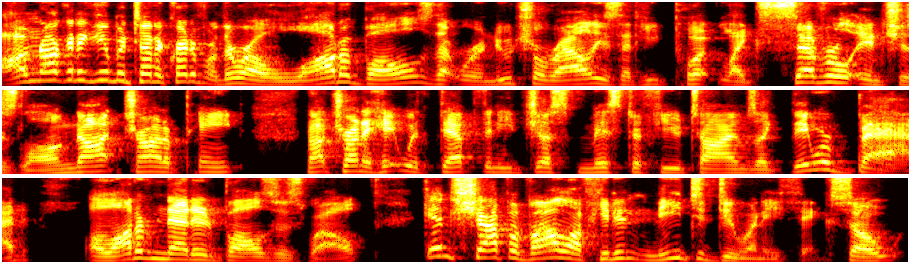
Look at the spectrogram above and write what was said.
I'm not going to give him a ton of credit for. There were a lot of balls that were neutral rallies that he put like several inches long, not trying to paint, not trying to hit with depth, and he just missed a few times. Like they were bad. A lot of netted balls as well. Against Shapovalov, he didn't need to do anything. So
